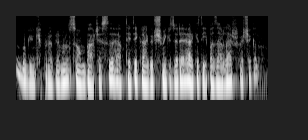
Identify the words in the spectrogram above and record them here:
bugünkü programın son parçası. Haftaya tekrar görüşmek üzere. Herkese iyi pazarlar. Hoşçakalın.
